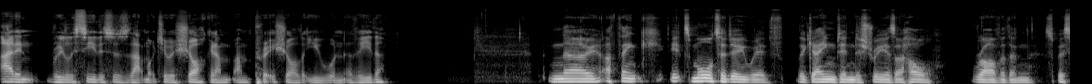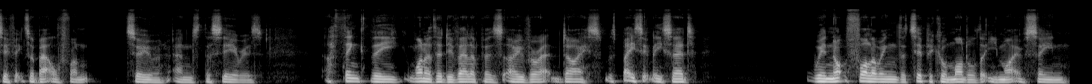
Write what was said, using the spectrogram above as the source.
I didn't really see this as that much of a shock, and I'm, I'm pretty sure that you wouldn't have either. No, I think it's more to do with the games industry as a whole rather than specific to Battlefront 2 and the series. I think the one of the developers over at DICE was basically said we're not following the typical model that you might have seen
